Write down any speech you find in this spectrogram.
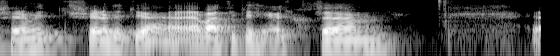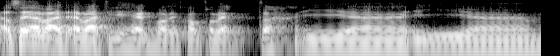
skjer nok ikke. Jeg veit ikke helt eh, Altså, jeg vet, ikke helt hva vi kan forvente i, eh, i eh,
